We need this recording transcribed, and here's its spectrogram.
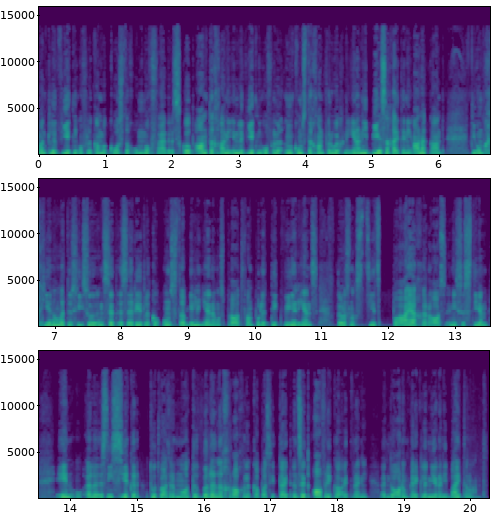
want hulle weet nie of hulle kan bekostig om nog verdere skuld aan te gaan nie en hulle weet nie of hulle inkomste gaan verhoog nie. En aan die besigheid aan die ander kant, die omgewing wat ons hierso insit is 'n redelike onstabiele een. Ons praat van politiek weer eens. Daar is nog steeds baie geraas in die stelsel en hulle is nie seker tot watter mate wil hulle graag hulle kapasiteit in Suid-Afrika uitbrei nie. En daarom kyk hulle meer in die buiteland.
